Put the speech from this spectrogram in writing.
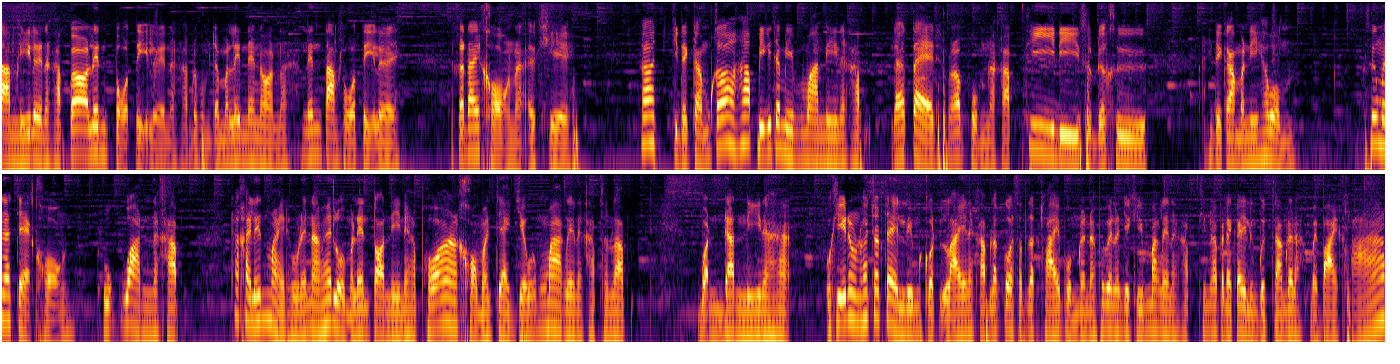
ตามนี้เลยนะครับ ก็เล่นปกติเลยนะครับเดี๋ยวผมจะมาเล่นแน่นอนนะ เล่นตามปกติเลย แล้วก็ได้ของนะโอเคก็กิจกรรมก็ 5 ปีก็จะมีประมาณนี้นะครับ แล้วแต่สำหรับผมนะครับที่ดีสุดก็คือกิจกรรมอันนี้ครับผม ซึ่งมันจะแจกของทุกวันนะครับ ถ้าใครเล่นใหม่ผมแนะนำให้โหลดมาเล่นตอนนี้นะครับเพราะว่าของมันแจกเยอะมากๆเลยนะครับสำหรับวันดันนี้นะฮะโอเคทุกคนถ้าชอบใจลืมกดไลค์นะครับแล้วกด subscribe ผมด้วยนะเพื่อเป็นกำลังใจคลิปมากเลยนะครับที่น่าไปแล้วก็อย่าลืมกดจำด้วยนะบ๊ายบายครับ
